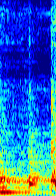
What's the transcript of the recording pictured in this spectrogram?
Yeah.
